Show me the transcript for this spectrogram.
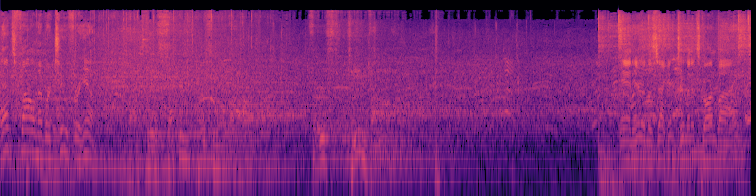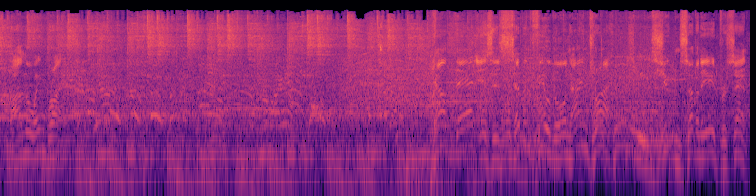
That's foul number two for him. That's his second personal foul. First team foul. And here in the second, two minutes gone by. On the wing, Bryant. As his seventh field goal, nine tries. He's shooting 78%.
